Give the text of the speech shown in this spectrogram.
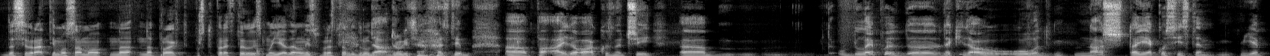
da se vratimo samo na, na projekte, pošto predstavili smo jedan, ali nismo predstavili drugi. Da, drugi treba predstavimo. A, pa ajde ovako, znači, a, lepo je a, neki dao uvod. Naš taj ekosistem je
